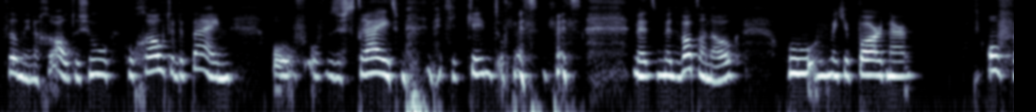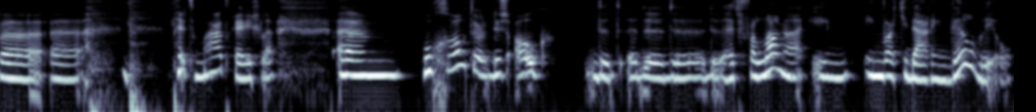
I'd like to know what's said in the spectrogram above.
veel minder groot. Dus hoe, hoe groter de pijn of, of de strijd met, je kind of met, met, met, met wat dan ook, hoe, met je partner of uh, uh, met de maatregelen, um, hoe groter dus ook de, de, de, het verlangen in, in wat je daarin wel wil.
